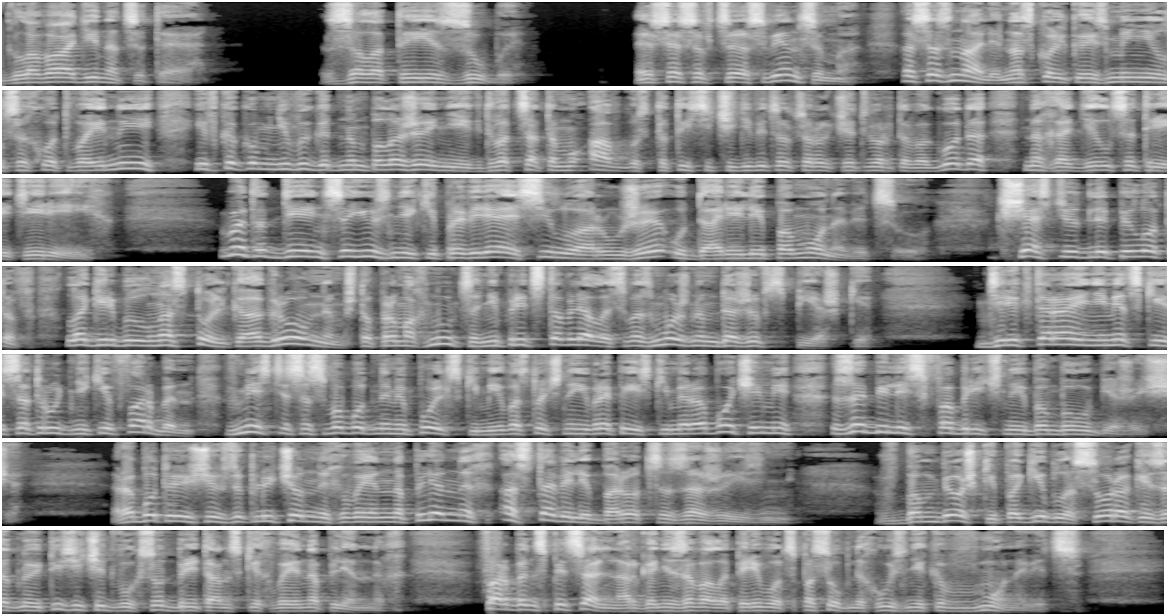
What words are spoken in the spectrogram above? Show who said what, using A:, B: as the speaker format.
A: Глава одиннадцатая. Золотые зубы. Эсэсовцы Освенцима осознали, насколько изменился ход войны и в каком невыгодном положении к 20 августа 1944 года находился Третий рейх. В этот день союзники, проверяя силу оружия, ударили по Моновицу – к счастью для пилотов, лагерь был настолько огромным, что промахнуться не представлялось возможным даже в спешке. Директора и немецкие сотрудники Фарбен вместе со свободными польскими и восточноевропейскими рабочими забились в фабричные бомбоубежища. Работающих заключенных военнопленных оставили бороться за жизнь. В бомбежке погибло 40 из 1200 британских военнопленных. Фарбен специально организовала перевод способных узников в Моновец.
